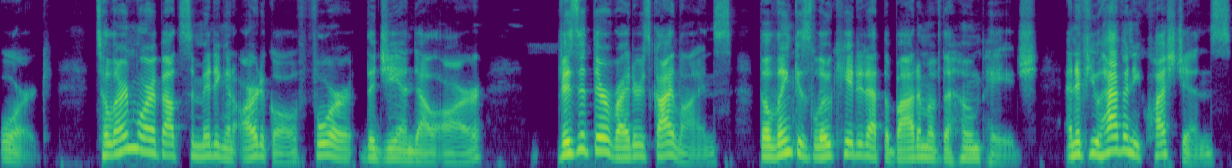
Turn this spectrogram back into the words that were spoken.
org. To learn more about submitting an article for the GNLR, visit their writer's guidelines. The link is located at the bottom of the homepage. And if you have any questions,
